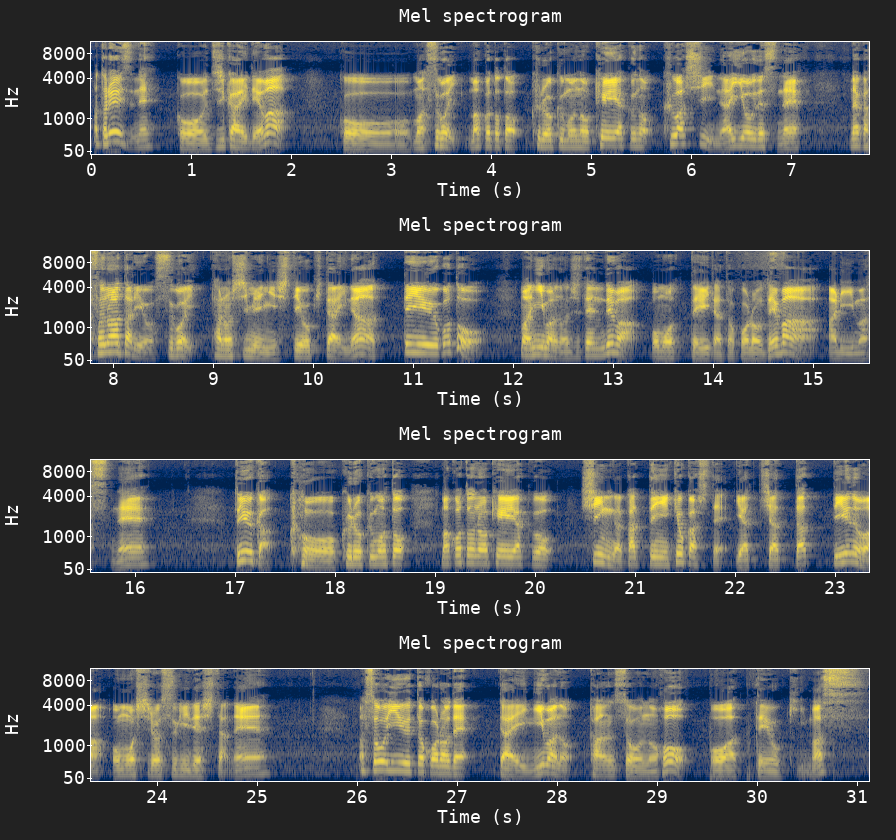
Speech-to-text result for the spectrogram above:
まあ、とりあえずね、こう、次回では、こう、まあ、すごい、誠と黒雲の契約の詳しい内容ですね。なんかそのあたりをすごい楽しみにしておきたいなっていうことを、まあ、2話の時点では思っていたところではありますね。というか、こう、黒雲と誠の契約をシンが勝手に許可してやっちゃったっていうのは面白すぎでしたね。まあ、そういうところで第2話の感想の方終わっておきます。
